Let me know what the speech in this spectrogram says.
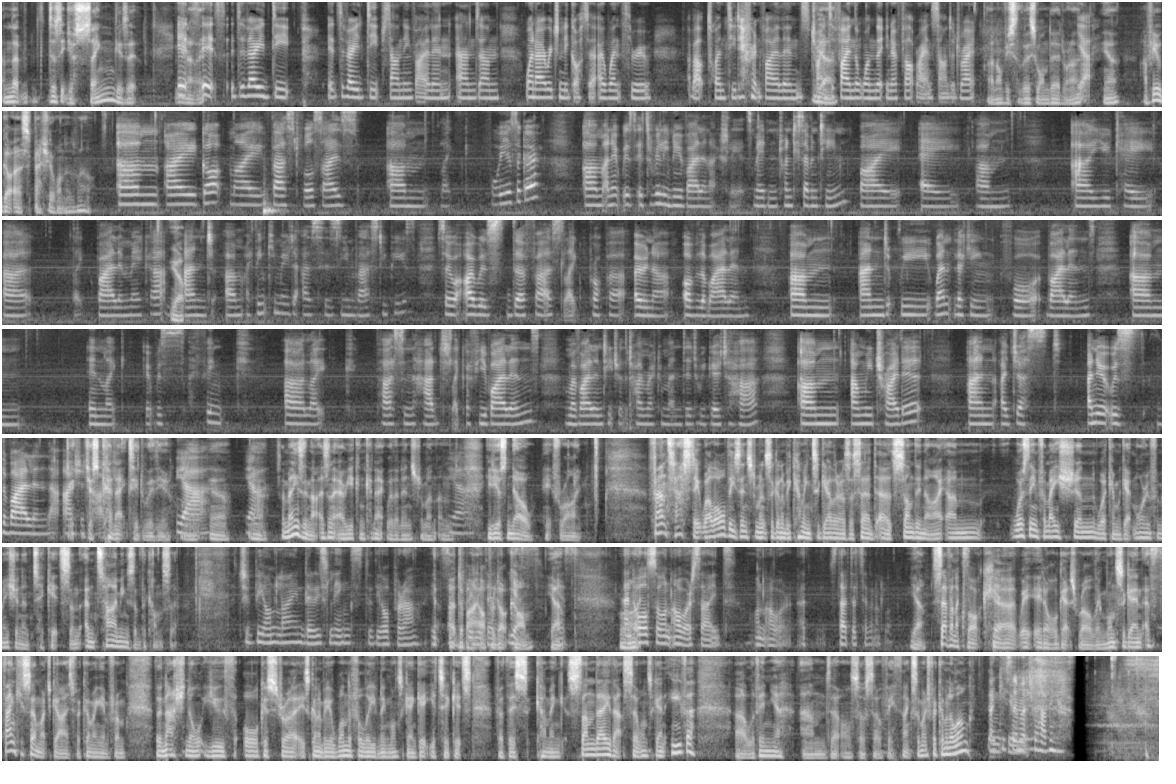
And that, does it just sing? Is it? it's know, it's it's a very deep it's a very deep sounding violin and um, when I originally got it I went through about 20 different violins trying Yeah. to find the one that you know felt right and sounded right And obviously this one did, right? Yeah. Yeah. Have you got a special one as well? Um, I got my first full size um, like four years ago, um, and it was it's a really new violin actually. It's made in 2017 by a um, a UK uh, like violin maker, Yeah. and um, I think he made it as his university piece. So I was the first like proper owner of the violin, um, and we went looking for violins um, in like it was I think uh, like person had like a few violins. And my violin teacher at the time recommended we go to her, um, and we tried it, and I just I knew it was the violin that I It should just have. connected with you. Yeah. Right, Yeah. Yeah. It's amazing that, isn't it? How you can connect with an instrument and Yeah. you just know it's right. Fantastic. Well, all these instruments are going to be coming together, as I said, uh, Sunday night. Um, where's the information? Where can we get more information and tickets and, and timings of the concert? It should be online. There is links to the opera. It's At it's really there. dubaiopera.com. Yes, Yeah. yes. Right. And also on our side, on our at, start at seven o'clock. Yeah, seven o'clock, uh, it, it all gets rolling. Once again, uh, thank you so much, guys, for coming in from the National Youth Orchestra. It's going to be a wonderful evening. Once again, get your tickets for this coming Sunday. That's uh, once again Eva, uh, Lavinia, and uh, also Sophie. Thanks so much for coming along. Thank, Thank you you. so much for having us.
